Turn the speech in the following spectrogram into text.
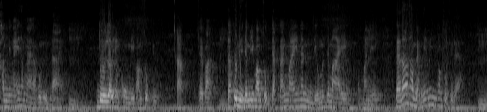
ทำยังไงให้ทำงานกับคนอื่นได้อืมโดยเรายังคงมีความสุขอยู่ครับใช่ปะอืมแต่คนอื่นจะมีความสุขจากนั้นไหมนั่นเดี๋ยวมันจะมาเองของมันเอง แต่ถ้าเราทำแบบนี้ไม่มีความสุขอยู่แล้วอืม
